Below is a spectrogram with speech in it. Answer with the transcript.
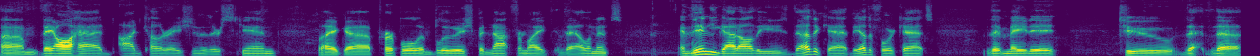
Um, they all had odd coloration of their skin, like uh, purple and bluish, but not from like the elements. And then you got all these the other cat, the other four cats that made it to the the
